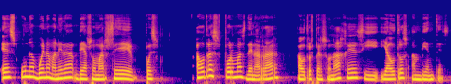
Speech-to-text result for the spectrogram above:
es una buena manera de asomarse pues a otras formas de narrar, a otros personajes y, y a otros ambientes.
